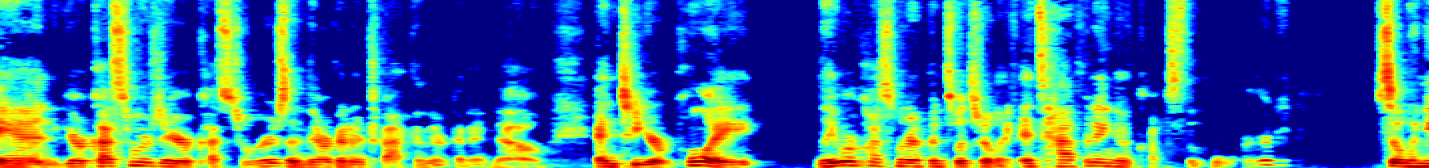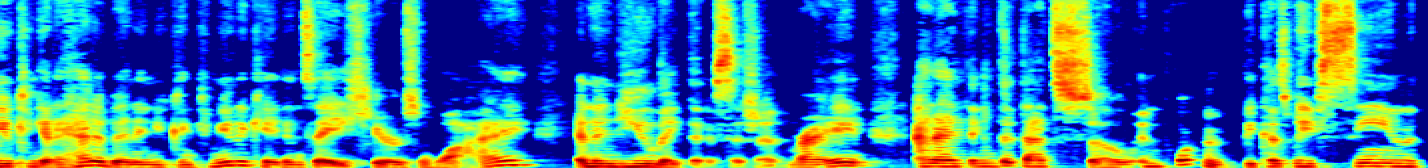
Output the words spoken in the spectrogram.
And your customers are your customers and they're going to track and they're going to know. And to your point, labor costs went up in Switzerland. It's happening across the board. So when you can get ahead of it and you can communicate and say, here's why, and then you make the decision, right? And I think that that's so important because we've seen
